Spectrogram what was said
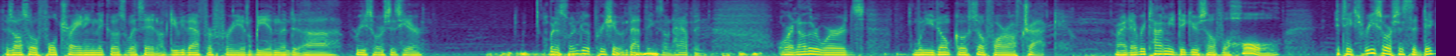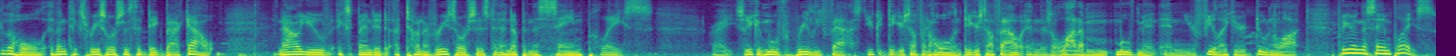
There's also a full training that goes with it. I'll give you that for free. It'll be in the uh, resources here. But it's learn to appreciate when bad things don't happen. Or, in other words, when you don't go so far off track. Right? Every time you dig yourself a hole, it takes resources to dig the hole and then it takes resources to dig back out. Now you've expended a ton of resources to end up in the same place, right? So you can move really fast. You could dig yourself in a hole and dig yourself out, and there's a lot of movement, and you feel like you're doing a lot, but you're in the same place.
